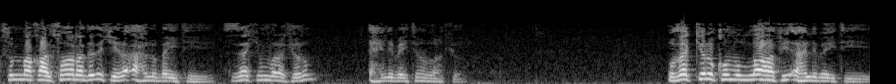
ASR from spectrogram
Sümme kal sonra dedi ki ve ehlu beyti. Size kimi bırakıyorum? Ehli beytimi bırakıyorum. Uzekkirukumullah fi ehli beyti.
